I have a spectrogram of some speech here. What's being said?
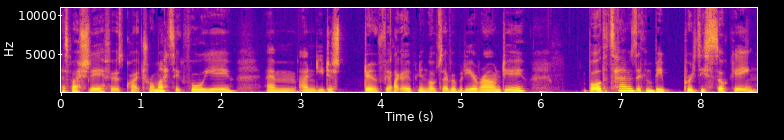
especially if it was quite traumatic for you um, and you just don't feel like opening up to everybody around you. But other times it can be pretty sucky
